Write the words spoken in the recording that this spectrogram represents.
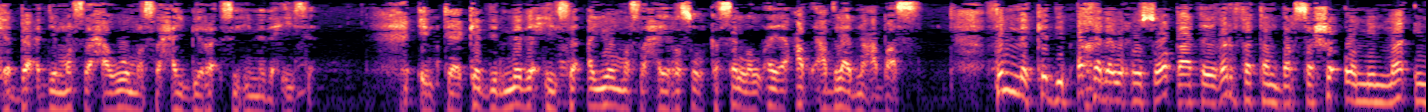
kabacdi masaxa wuu masaxay bira'sihi madaxiisa. Intaa kadib madaxiisa ayuu masaxay rasuulka cabdulahi bni cabaas uma kadib akhada wuxuu soo qaatay karfatan darsasho oo min maain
